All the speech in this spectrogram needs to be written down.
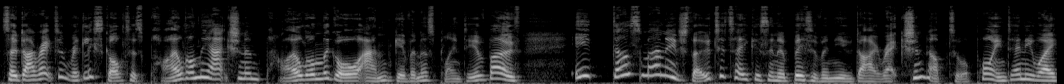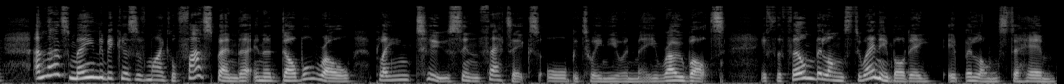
So, director Ridley Scott has piled on the action and piled on the gore and given us plenty of both. It does manage, though, to take us in a bit of a new direction, up to a point anyway, and that's mainly because of Michael Fassbender in a double role playing two synthetics, or between you and me, robots. If the film belongs to anybody, it belongs to him.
